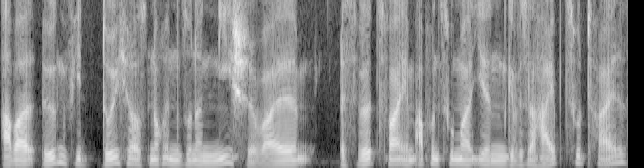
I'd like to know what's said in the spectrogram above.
aber irgendwie durchaus noch in so einer Nische, weil es wird zwar eben ab und zu mal ihren gewisser Hype zuteil,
